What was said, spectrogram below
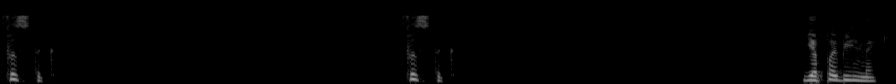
Fıstık. Fıstık. Yapabilmek.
